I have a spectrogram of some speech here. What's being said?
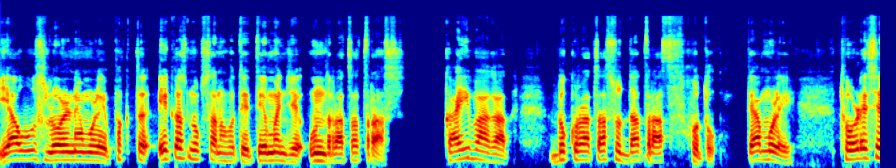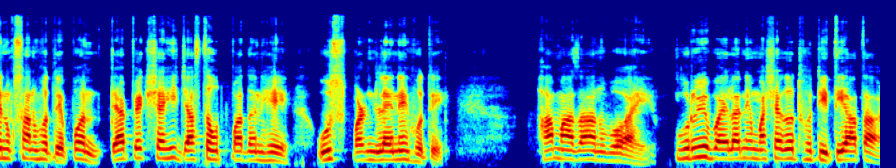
या ऊस लोळण्यामुळे फक्त एकच नुकसान होते ते म्हणजे उंदराचा त्रास. काही भागात डुकराचा सुद्धा त्रास होतो. त्यामुळे थोडेसे नुकसान होते पण त्यापेक्षाही जास्त उत्पादन हे ऊस पडल्याने होते. हा माझा अनुभव आहे. पूर्वी बैलाने मशागत होती ती आता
